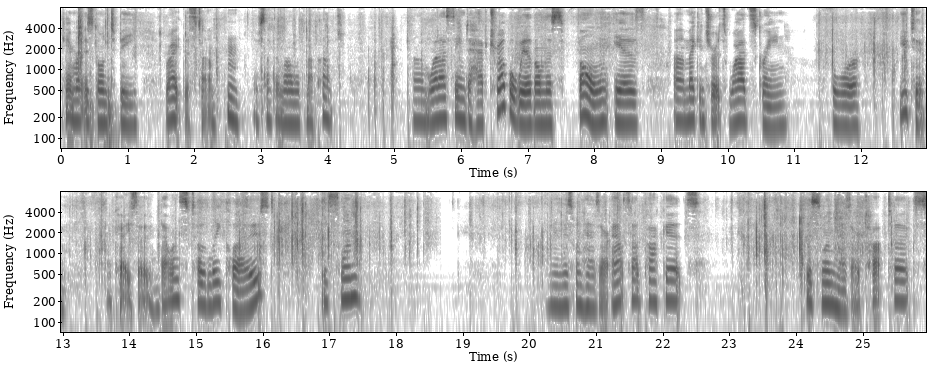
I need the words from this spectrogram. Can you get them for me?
camera is going to be right this time. Hmm, there's something wrong with my punch. Um, what I seem to have trouble with on this phone is uh, making sure it's widescreen for YouTube. Okay, so that one's totally closed. This one. And this one has our outside pockets. This one has our top tucks.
